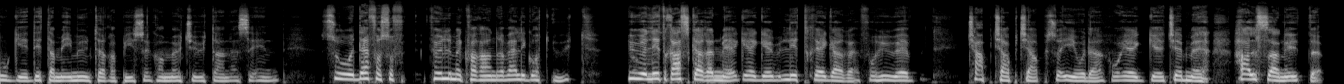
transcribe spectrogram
òg dette med immunterapi, så jeg har mye utdannelse inn. Så derfor så følger vi hverandre veldig godt ut. Hun er litt raskere enn meg, jeg er litt tregere, for hun er kjapp, kjapp, kjapp, så er hun der, og jeg eh, kommer halsende etter.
